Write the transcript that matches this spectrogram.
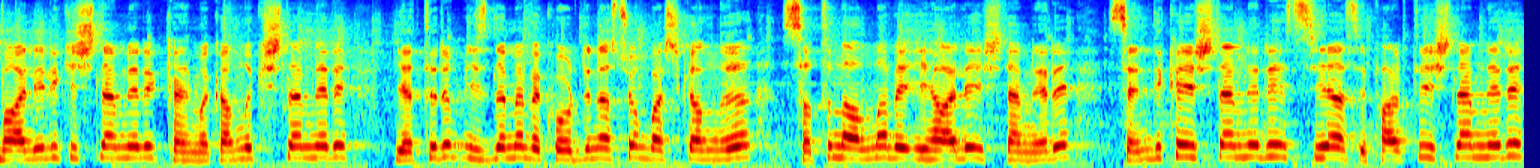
valilik işlemleri, kaymakamlık işlemleri, yatırım izleme ve koordinasyon başkanlığı, satın alma ve ihale işlemleri, sendika işlemleri, siyasi parti işlemleri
